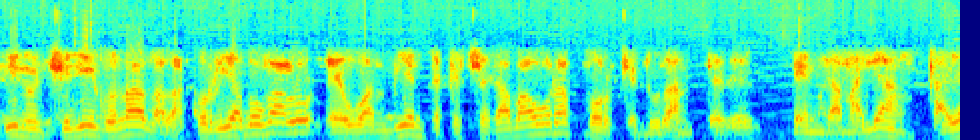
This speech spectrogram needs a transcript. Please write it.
e non che digo nada da Corría do Galo e o ambiente que chegaba ahora porque durante de, dende a mañán hai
